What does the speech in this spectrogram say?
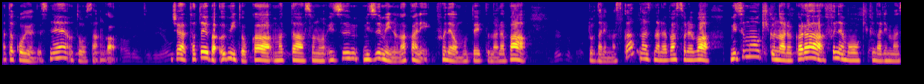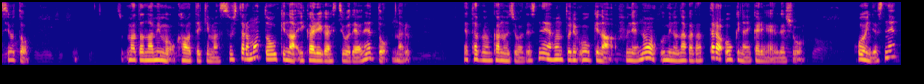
またこう言うんですね、お父さんが。じゃあ例えば海とかまたその湖の中に船を持っていったならばどうなりますか？なぜならばそれは水も大きくなるから船も大きくなりますよと。また波も変わってきます。そしたらもっと大きな怒りが必要だよねとなる。で多分彼女はですね、本当に大きな船の海の中だったら大きな錨がいるでしょう。こういうんですね。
